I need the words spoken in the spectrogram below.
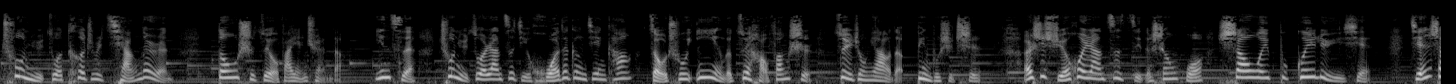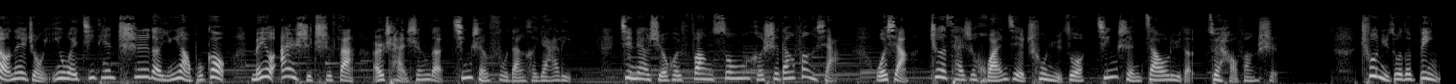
处女座特质强的人，都是最有发言权的。因此，处女座让自己活得更健康、走出阴影的最好方式，最重要的并不是吃，而是学会让自己的生活稍微不规律一些，减少那种因为今天吃的营养不够、没有按时吃饭而产生的精神负担和压力，尽量学会放松和适当放下。我想，这才是缓解处女座精神焦虑的最好方式。处女座的病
